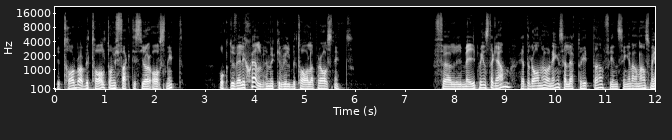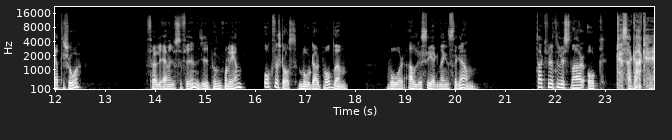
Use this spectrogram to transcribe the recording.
Vi tar bara betalt om vi faktiskt gör avsnitt. Och du väljer själv hur mycket du vill betala per avsnitt. Följ mig på Instagram, heter Dan Hörning, så är lätt att hitta, finns ingen annan som heter så. Följ även Josefin, J. Molén och förstås Mordarpodden, vår alldeles egna Instagram. Tack för att ni lyssnar och Kasagake!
